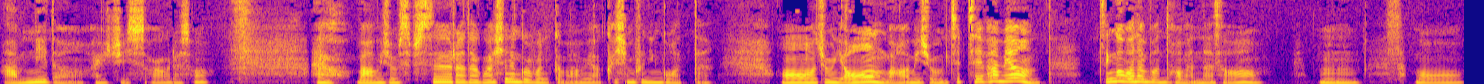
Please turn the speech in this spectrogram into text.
압니다. 알 수 있어요. 그래서, 아유, 마음이 좀 씁쓸하다고 하시는 걸 보니까 마음이 아크신 분인 것 같다. 어, 좀 영 마음이 좀 찝찝하면 친구분 한 번 더 만나서, 음, 뭐,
